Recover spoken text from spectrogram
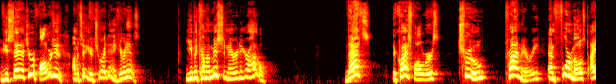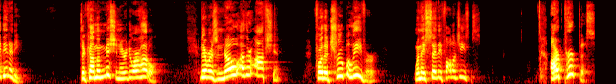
if you say that you're a follower of Jesus, I'm going to tell you your true identity. Here it is. You become a missionary to your huddle. That's the Christ followers' true, primary, and foremost identity to become a missionary to our huddle. There is no other option for the true believer when they say they follow Jesus. Our purpose,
